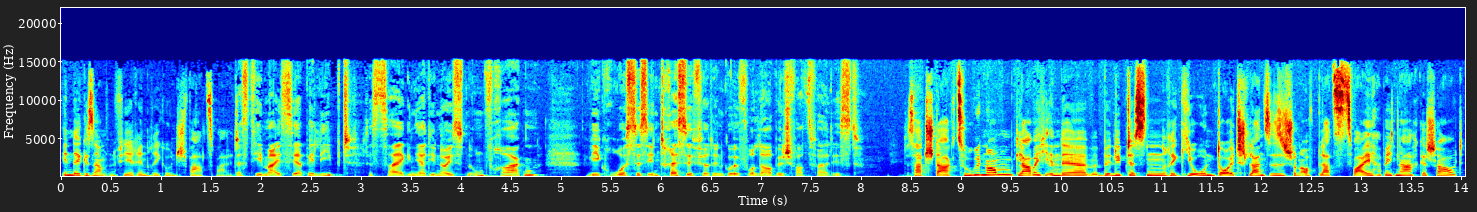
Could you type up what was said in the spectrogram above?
in der gesamten Ferienregion Schwarzwald? Das Thema ist sehr beliebt. Das zeigen ja die neuesten Umfragen, wie groß das Interesse für den Golfurlaub in Schwarzwald ist. Das hat stark zugenommen, glaube ich. In der beliebtesten Region Deutschlands ist es schon auf Platz zwei, habe ich nachgeschaut.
